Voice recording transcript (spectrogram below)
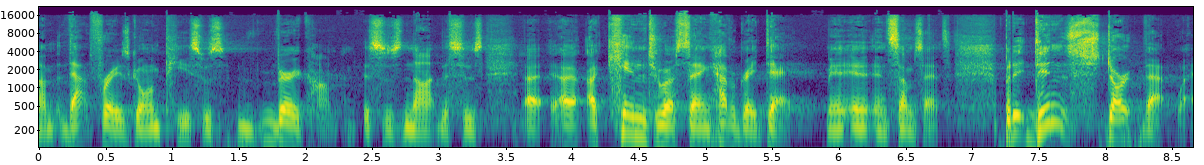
um, that phrase, go in peace, was very common. This is not, this is uh, uh, akin to us saying, have a great day in, in some sense. But it didn't start that way.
